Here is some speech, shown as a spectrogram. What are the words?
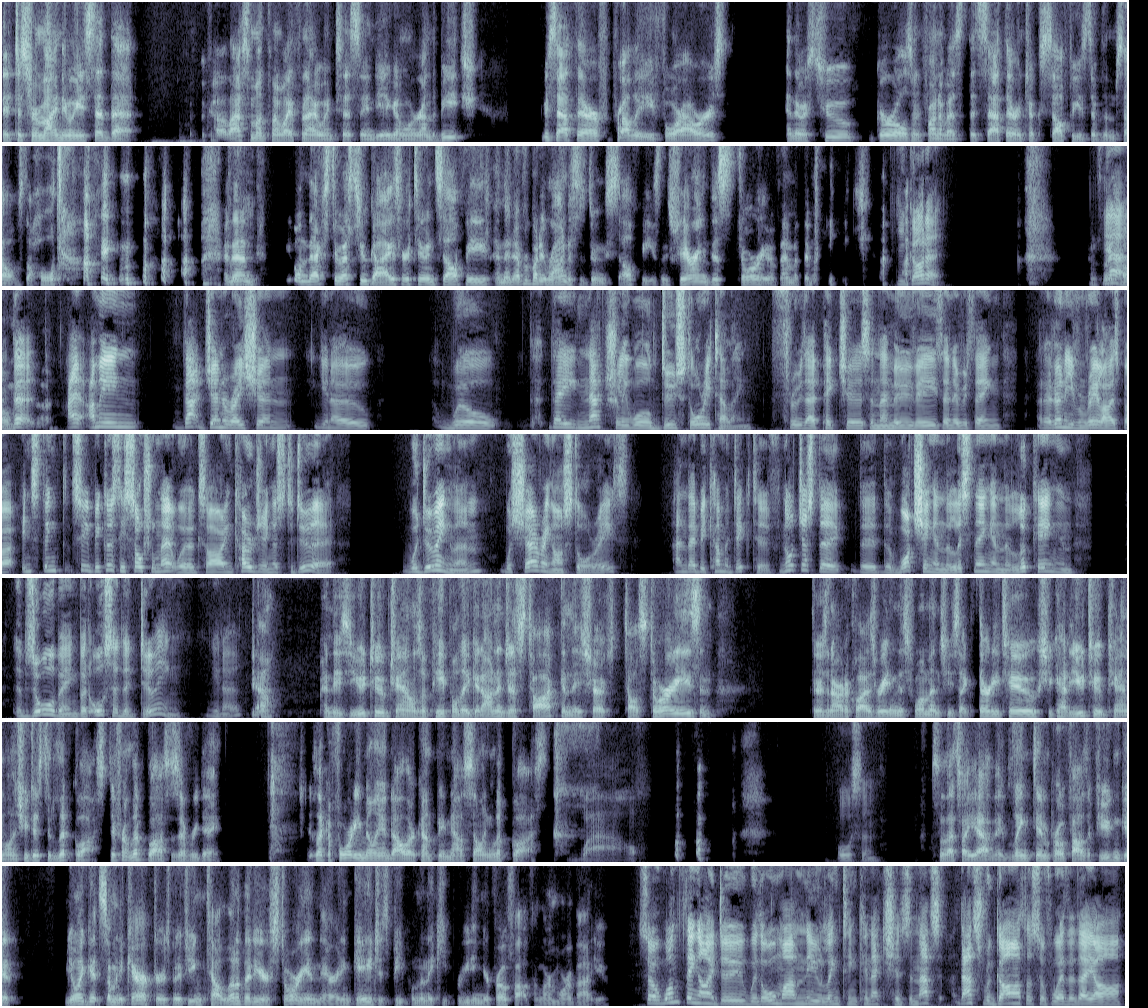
It just reminded me when you said that. Uh, last month, my wife and I went to San Diego and we were on the beach. We sat there for probably four hours and there was two girls in front of us that sat there and took selfies of themselves the whole time. and then people next to us, two guys were doing selfies, and then everybody around us is doing selfies and sharing this story of them at the beach. you got it. Like, yeah, oh that, I, I mean, that generation, you know, will, they naturally will do storytelling through their pictures and their movies and everything. And I don't even realize, but instinct, see, because these social networks are encouraging us to do it, we're doing them, we're sharing our stories, and they become addictive. Not just the, the, the watching and the listening and the looking and absorbing, but also the doing, you know? Yeah. And these YouTube channels of people, they get on and just talk and they show, tell stories and there's an article I was reading. This woman, she's like 32. She had a YouTube channel and she just did lip gloss, different lip glosses every day. She's like a $40 million company now selling lip gloss. Wow. awesome. So that's why, yeah, they've LinkedIn profiles. If you can get, you only get so many characters, but if you can tell a little bit of your story in there, it engages people and then they keep reading your profile to learn more about you. So one thing I do with all my new LinkedIn connections, and that's that's regardless of whether they are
